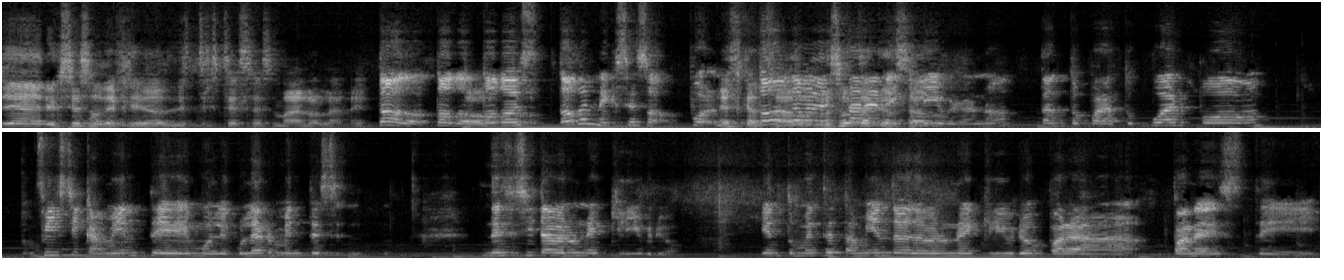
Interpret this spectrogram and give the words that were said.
El exceso de felicidad y tristeza es malo, la neta. Todo, todo, Todo, todo, es todo. todo en exceso. Por- Es todo cansado, debe de resulta estar en cansado. equilibrio, ¿no? Tanto para tu cuerpo, físicamente, molecularmente, necesita haber un equilibrio. Y en tu mente también debe de haber un equilibrio para, para este,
